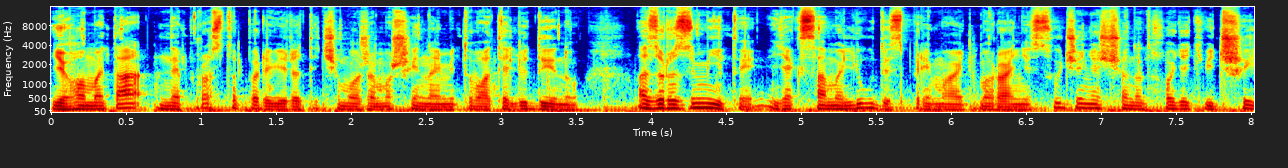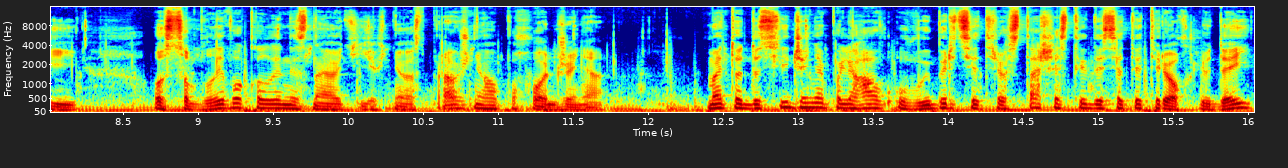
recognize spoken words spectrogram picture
Його мета не просто перевірити, чи може машина імітувати людину, а зрозуміти, як саме люди сприймають моральні судження, що надходять від шиї, особливо коли не знають їхнього справжнього походження. Метод дослідження полягав у вибірці 363 людей,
